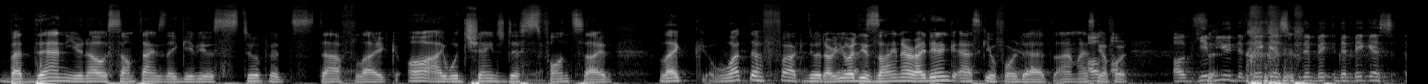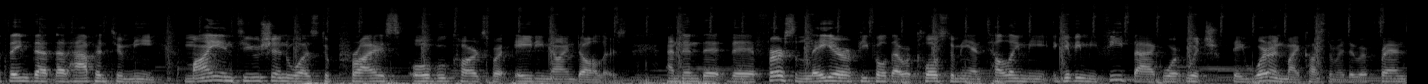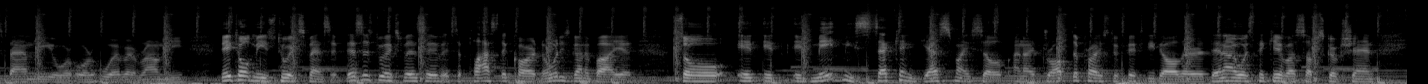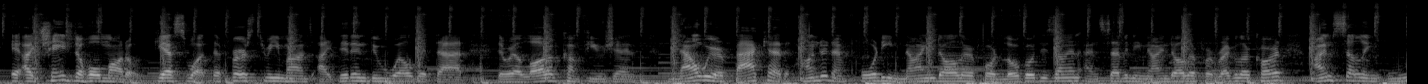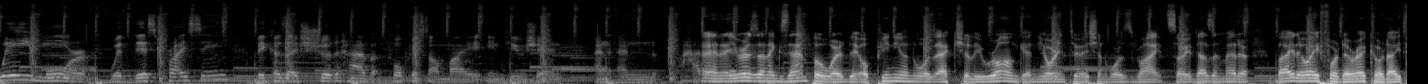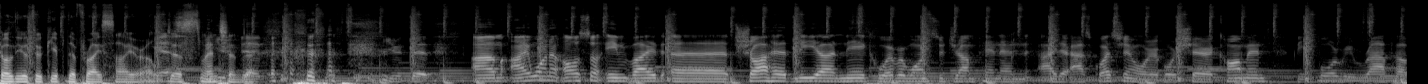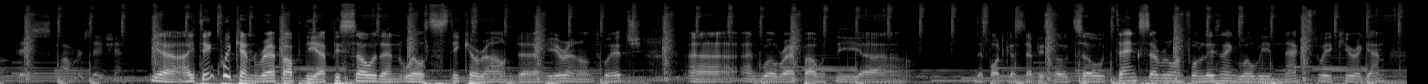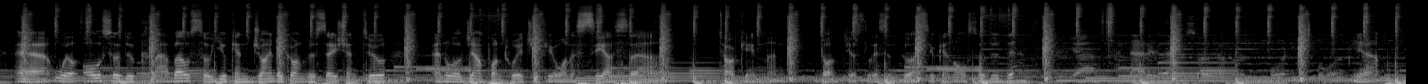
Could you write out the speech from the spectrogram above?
But then you know sometimes they give you stupid stuff like oh i would change this font size. Like what the fuck dude? Are you a designer? I didn't ask you for Yeah. that. I'm asking you I'll- for I'll give So- you the biggest the, bi- the biggest thing that that happened to me. My intuition was to price Ovu cards for $89. And then the, the first layer of people that were close to me and telling me, giving me feedback, were, which they weren't my customer, they were friends, family, or, or whoever around me. They told me it's too expensive. This is too expensive. It's a plastic card. Nobody's gonna buy it. So it, it, it made me second guess myself and I dropped the price to $50. Then I was thinking about subscription. I- I changed the whole model. Guess what? The first three months I didn't do well with that. There were a lot of confusion. Now we are back at $149 for logo design and $79 for regular card. I'm selling way more with this pricing because I should have focused on my intuition and and had and here's an example where the opinion was actually wrong and your intuition was right so it doesn't matter by the way for the record i told you to keep the price higher i'll Yes, just mention you that. you did. Um, I want to also invite uh, Shahed, Leah, Nick, whoever wants to jump in and either ask question or, or share a comment before we wrap up this conversation. yeah i think we can wrap up the episode and we'll stick around uh, here and on twitch uh, and we'll wrap up the uh, the podcast episode. So thanks everyone for listening. We'll be next week here again uh, we'll also do clubhouse so you can join the conversation too and we'll jump on twitch if you want to see us uh, talking and don't just listen to us. You can also do that. Yeah, and that is episode number 44. yeah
